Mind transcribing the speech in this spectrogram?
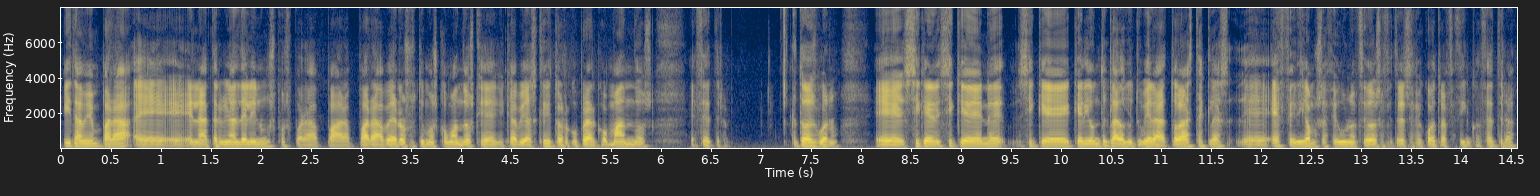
y también para eh, en la terminal de Linux, pues para, para, para ver los últimos comandos que, que, había escrito, recuperar comandos, etc. Entonces, bueno, eh, sí, que, sí, que, sí que quería un teclado que tuviera todas las teclas eh, F, digamos F1, F2, F3, F4, F5, etc.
